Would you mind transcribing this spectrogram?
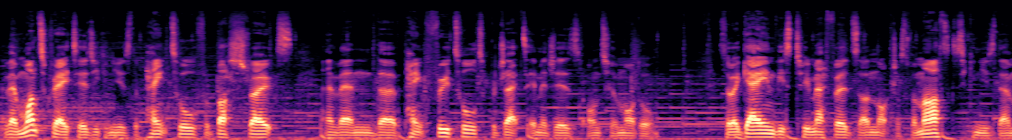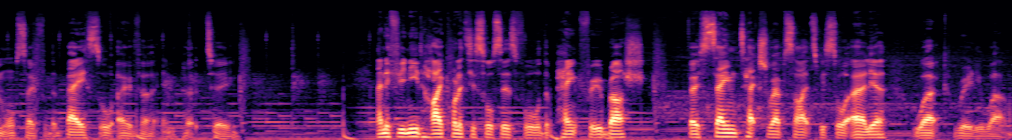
And then once created, you can use the paint tool for brush strokes, and then the paint through tool to project images onto a model. So again, these two methods are not just for masks, you can use them also for the base or over input too. And if you need high quality sources for the paint through brush, those same texture websites we saw earlier work really well.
